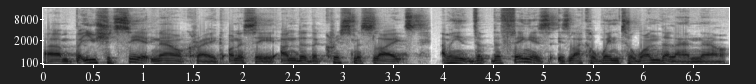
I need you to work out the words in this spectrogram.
um, but you should see it now, Craig. Honestly, under the Christmas lights, I mean, the the thing is is like a winter wonderland now.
